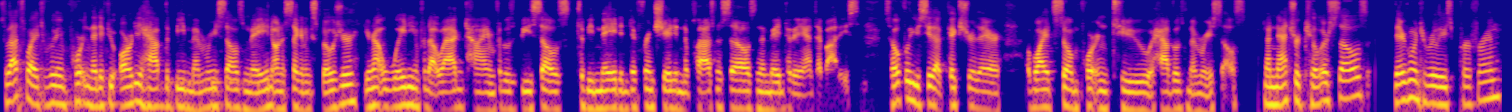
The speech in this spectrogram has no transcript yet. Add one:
So that's why it's really important that if you already have the B memory cells made on a second exposure, you're not waiting for that lag time for those B cells to be made and differentiated into plasma cells and then made into the antibodies. So hopefully you see that picture there of why it's so important to have those memory cells. Now, natural killer cells, they're going to release perforin,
